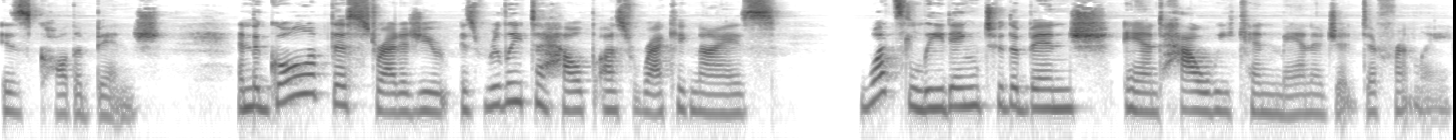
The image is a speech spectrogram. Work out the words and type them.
is called a binge. And the goal of this strategy is really to help us recognize what's leading to the binge and how we can manage it differently.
